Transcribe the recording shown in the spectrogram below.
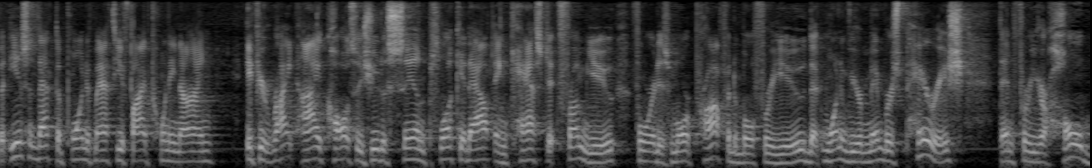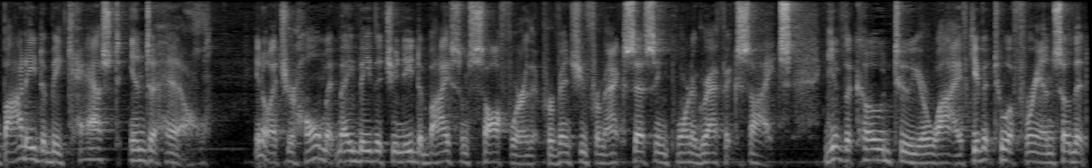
but isn't that the point of Matthew 5:29? If your right eye causes you to sin, pluck it out and cast it from you, for it is more profitable for you that one of your members perish than for your whole body to be cast into hell. You know, at your home, it may be that you need to buy some software that prevents you from accessing pornographic sites. Give the code to your wife, give it to a friend so that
